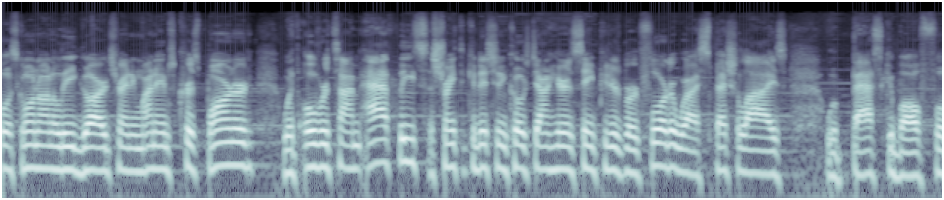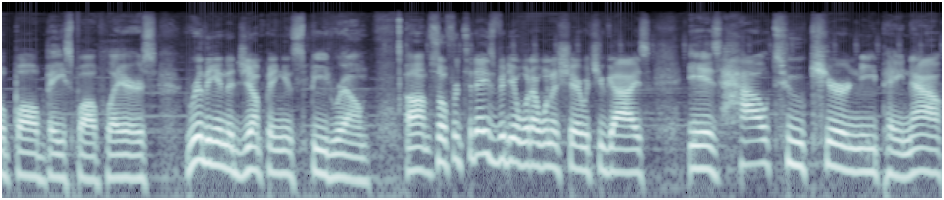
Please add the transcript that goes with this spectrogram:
what's going on, Elite Guard Training? My name is Chris Barnard with Overtime Athletes, a strength and conditioning coach down here in St. Petersburg, Florida, where I specialize with basketball, football, baseball players, really in the jumping and speed realm. Um, so for today's video, what I want to share with you guys is how to cure knee pain. Now,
